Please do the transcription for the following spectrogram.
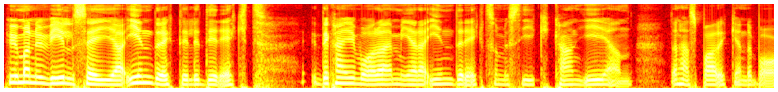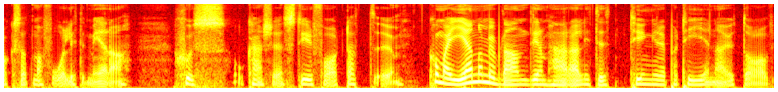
hur man nu vill säga, indirekt eller direkt, det kan ju vara mera indirekt som musik kan ge en den här sparken där bak så att man får lite mera skjuts och kanske styrfart att eh, komma igenom ibland i de här lite tyngre partierna utav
